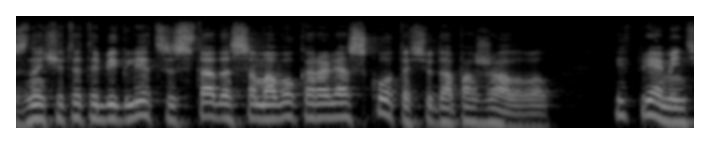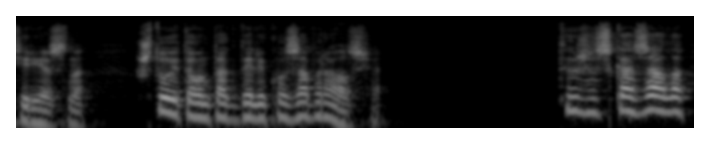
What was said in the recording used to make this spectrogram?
Значит, это беглец из стада самого короля Скотта сюда пожаловал. И впрямь интересно, что это он так далеко забрался?» «Ты же сказала,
